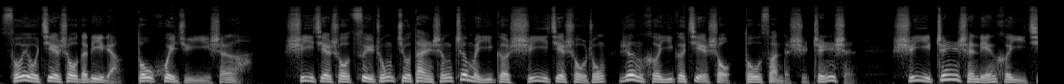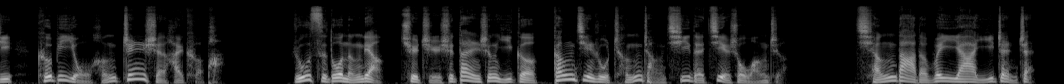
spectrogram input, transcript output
所有界兽的力量都汇聚一身啊！十亿界兽最终就诞生这么一个十亿界兽中任何一个界兽都算的是真神，十亿真神联合一击，可比永恒真神还可怕。如此多能量，却只是诞生一个刚进入成长期的界兽王者。强大的威压一阵阵，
